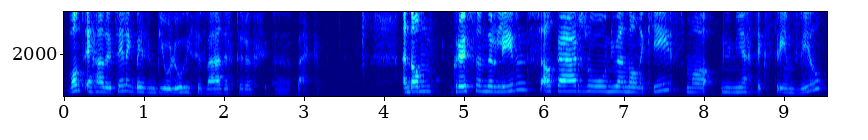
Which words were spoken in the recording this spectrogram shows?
Want hij gaat uiteindelijk bij zijn biologische vader terug eh, werken. En dan kruisen er levens elkaar zo nu en dan een keer, maar nu niet echt extreem veel.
